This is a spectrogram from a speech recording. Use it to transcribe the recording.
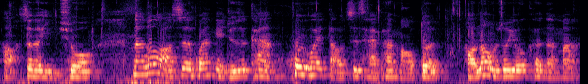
好，这个乙说，那骆老师的观点就是看会不会导致裁判矛盾。好，那我们说有可能嘛？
